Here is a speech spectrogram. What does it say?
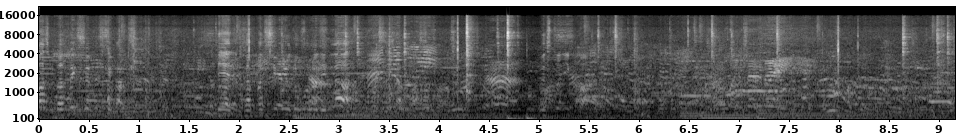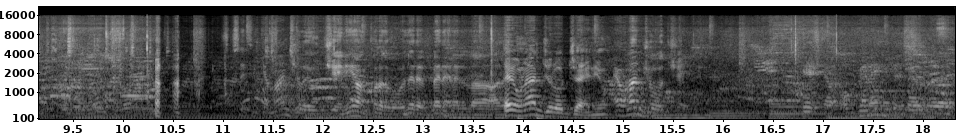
No, aspetta, questa questa qua. Tieni, sta tu quello di là. Questo di qua. Se si chiama Angelo Eugenio, io ancora devo vedere bene nella... È un angelo genio. È un angelo Eugenio. Che eh, ovviamente per,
